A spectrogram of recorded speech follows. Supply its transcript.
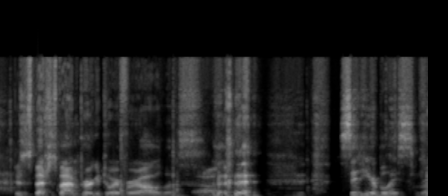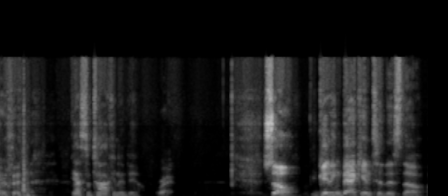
There's a special spot in purgatory for all of us. Oh. Sit here, boys. Right. Got some talking to do. Right. So, getting back into this though,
